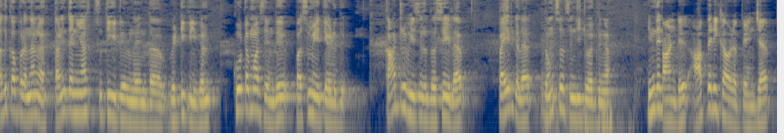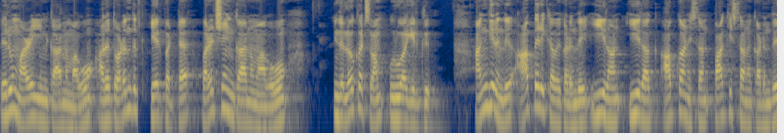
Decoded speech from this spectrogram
அதுக்கப்புறம் தாங்க தனித்தனியாக சுற்றிக்கிட்டு இருந்த இந்த வெட்டிக்கிளிகள் கூட்டமாக சேர்ந்து பசுமையை தேடுது. காற்று வீசுகிற திசையில் பயிர்களை துவம்சம் செஞ்சுட்டு வருதுங்க. இந்த ஆண்டு ஆப்பிரிக்காவில் பெஞ்ச பெரும் மழையின் காரணமாகவும் அதை தொடர்ந்து ஏற்பட்ட வறட்சியின் காரணமாகவும் இந்த லோக்கட் ஸ்வாம் உருவாகியிருக்கு. அங்கிருந்து ஆப்பிரிக்காவை கடந்து ஈரான் ஈராக் ஆப்கானிஸ்தான் பாகிஸ்தானை கடந்து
